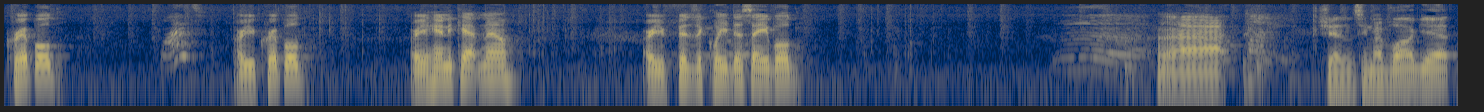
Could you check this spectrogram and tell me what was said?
Crippled? What? Are you crippled? Are you handicapped now? Are you physically disabled? Ah. She hasn't seen my vlog yet.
